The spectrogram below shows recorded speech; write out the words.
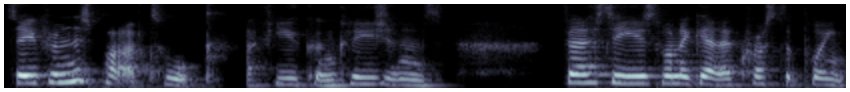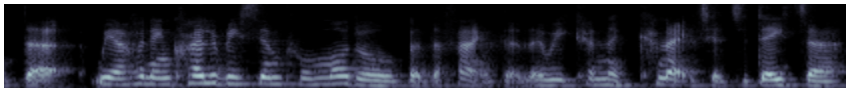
So from this part of talk, a few conclusions. Firstly, I just want to get across the point that we have an incredibly simple model, but the fact that, that we can connect it to data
